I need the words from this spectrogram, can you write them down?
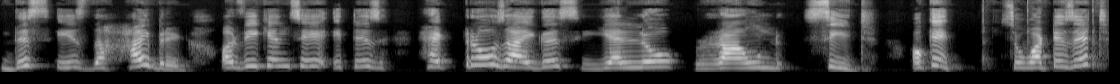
This is the hybrid or we can say it is heterozygous yellow round seed. Okay, so what is it?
